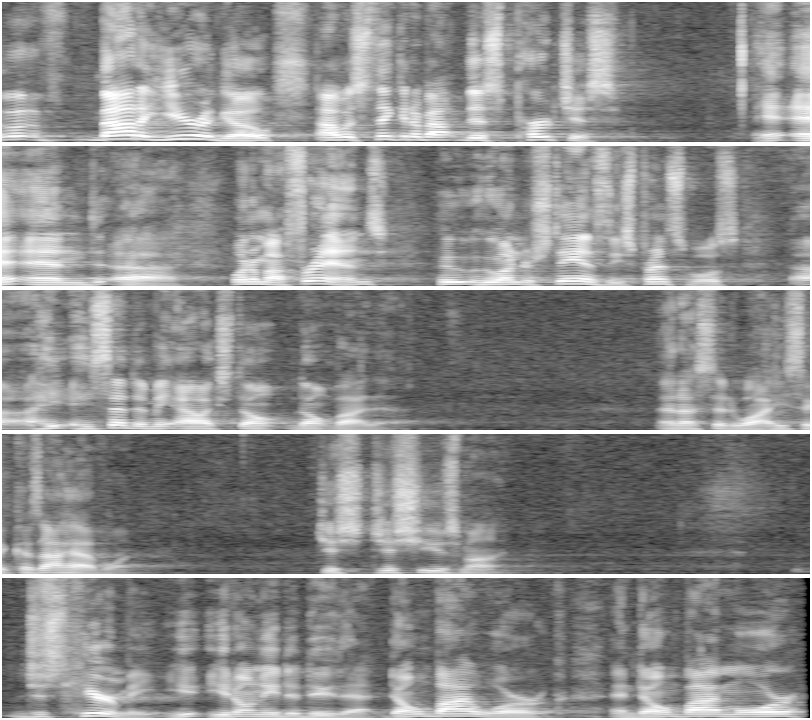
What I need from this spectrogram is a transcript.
About a year ago, I was thinking about this purchase. And, uh, one of my friends who, who understands these principles, uh, he, he said to me, Alex, don't, don't buy that. And I said, Why? He said, Because I have one. Just, just use mine. just hear me. You, you don't need to do that. Don't buy work and don't buy more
